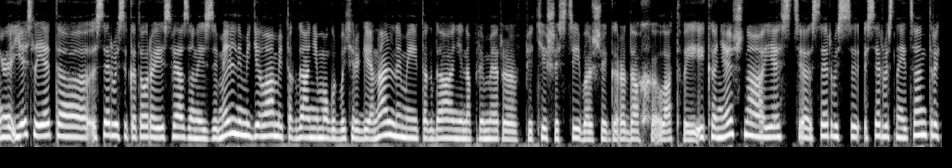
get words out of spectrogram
Если это сервисы, которые связаны с земельными делами, тогда они могут быть региональными, и тогда они, например, в 5-6 больших городах Латвии. И, конечно, есть сервисы, сервисные центры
